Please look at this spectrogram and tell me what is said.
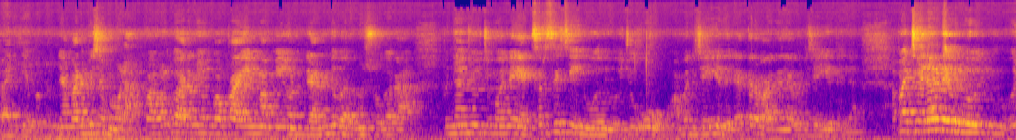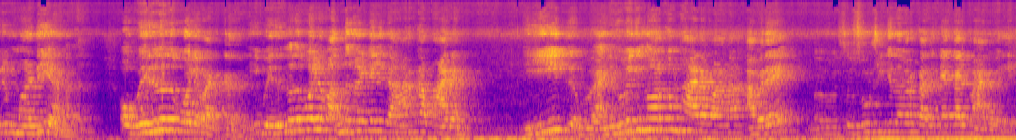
പരിചയപ്പെട്ടു. ഞാൻ പഠിപ്പിച്ച മോളാണ് അപ്പോൾ അവൾ പറഞ്ഞു പപ്പായും മമ്മിയും ഉണ്ട് രണ്ട് പേർക്കും ഷുഗറാ അപ്പം ഞാൻ ചോദിച്ചു മോനെ എക്സർസൈസ് ചെയ്യുമോ എന്ന് ചോദിച്ചു ഓ അവർ ചെയ്യത്തില്ല. എത്ര പറഞ്ഞാലും അവർ ചെയ്യത്തില്ല. അപ്പം ചിലരുടെ ഒരു ഒരു മടിയാണത്. ഓ വരുന്നത് പോലെ വരട്ടത് ഈ വരുന്നത് പോലെ വന്നു കഴിഞ്ഞാൽ ഇത് ഭാരം? ഈ അനുഭവിക്കുന്നവർക്കും ഭാരമാണ്. അവരെ ശുശ്രൂഷിക്കുന്നവർക്ക് അതിനേക്കാൾ ഭാരമല്ലേ?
